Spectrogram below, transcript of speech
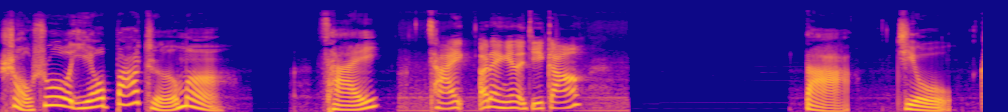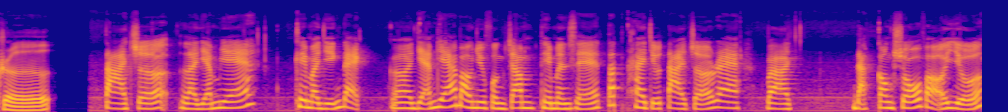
少说也要八折嘛。才 Thải ở đây nghĩa là chỉ có 打 Chiều trở Tài trở là giảm giá. Khi mà diễn đạt uh, giảm giá bao nhiêu phần trăm thì mình sẽ tách hai chữ tài trở ra và đặt con số vào ở giữa.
